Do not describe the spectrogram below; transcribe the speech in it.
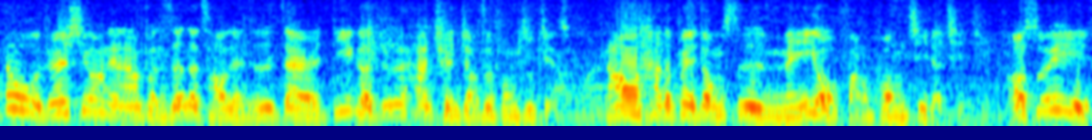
那我觉得希望娘娘本身的槽点就是在于第一个就是它全角是风机解除嘛，然后她的被动是没有防风剂的情形哦，所以。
